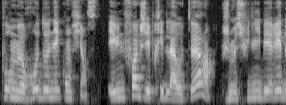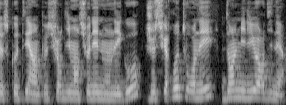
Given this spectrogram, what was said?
pour me redonner confiance. Et une fois que j'ai pris de la hauteur, que je me suis libérée de ce côté un peu surdimensionné de mon ego, je suis retournée dans le milieu ordinaire.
